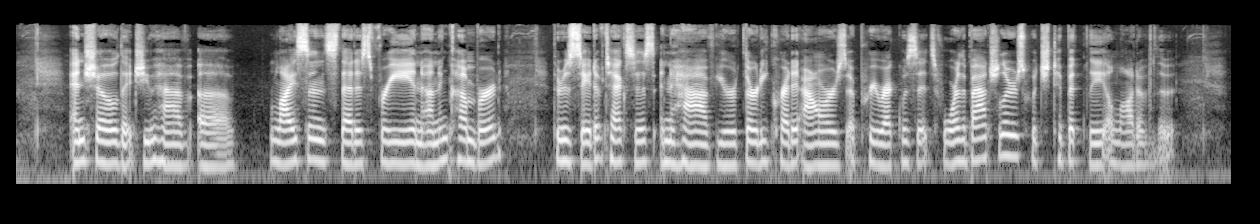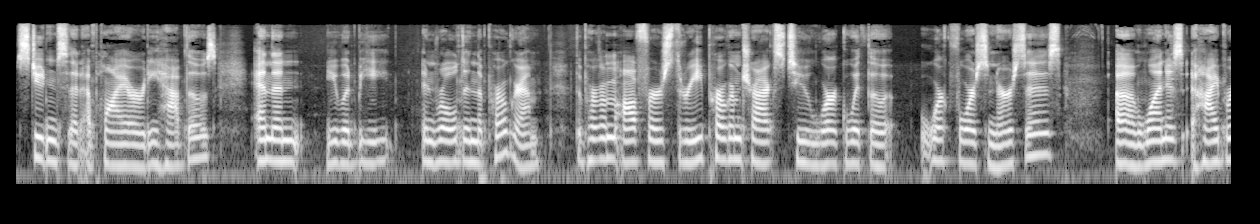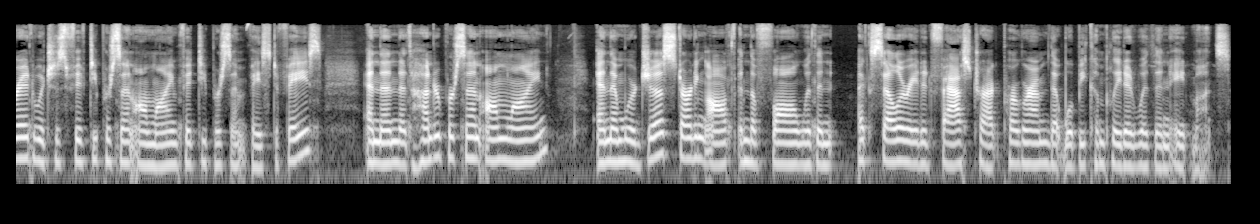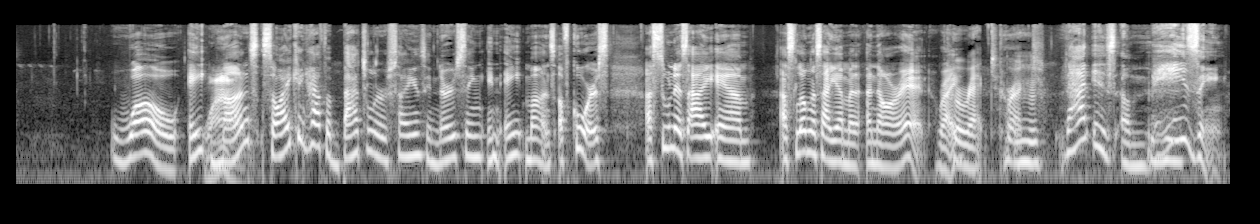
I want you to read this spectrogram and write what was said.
and show that you have a license that is free and unencumbered through the state of Texas and have your 30 credit hours of prerequisites for the bachelor's, which typically a lot of the students that apply already have those. And then you would be enrolled in the program. The program offers three program tracks to work with the workforce nurses. Uh, one is hybrid, which is 50% online, 50% face to face, and then the 100% online. And then we're just starting off in the fall with an accelerated fast track program that will be completed within eight months. Whoa, eight Wow. months? So I can have a Bachelor of Science in Nursing in eight months. Of course, as soon as I am as long as I am an, an RN, right? Correct. Correct. Mm-hmm. Mm-hmm. That is mm-hmm. amazing.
